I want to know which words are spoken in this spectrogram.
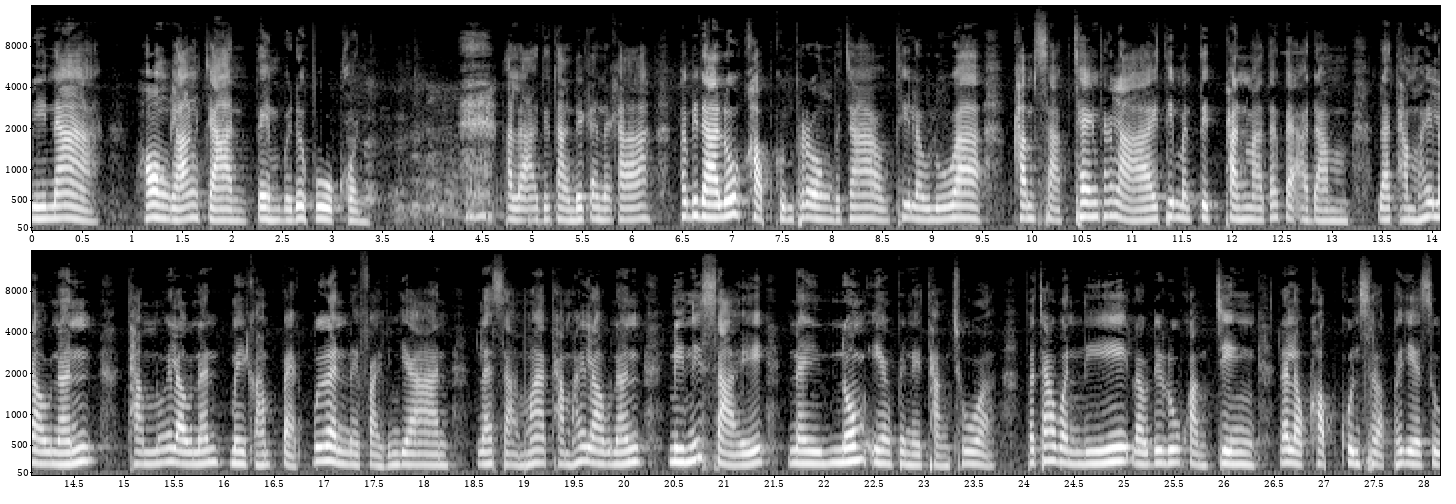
มีหน้าห้องล้างจานเต็มไปด้วยผู้คน อาละอธิษฐานด้วยกันนะคะ พระบิดาลูกขอบคุณพระองค์พระเจ้าที่เรารู้ว่าคำสาปแช่งทั้งหลายที่มันติดพันมาตั้งแต่อาดัมและทำให้เรานั้นทำให้เรานั้นมีความแปลกเปื้อนในฝ่ายวิญญาณ และสามารถทำให้เรานั้นมีนิสัยในโน้มเอียงไปในทางชั่ว พระเจ้าวันนี้เราได้รู้ความจริง และเราขอบคุณสำหรับพระเยซู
